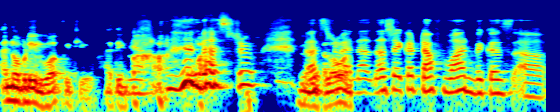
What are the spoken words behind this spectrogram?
and nobody will work with you i think. Yeah that's true. That's true and that, that's like a tough one because uh,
